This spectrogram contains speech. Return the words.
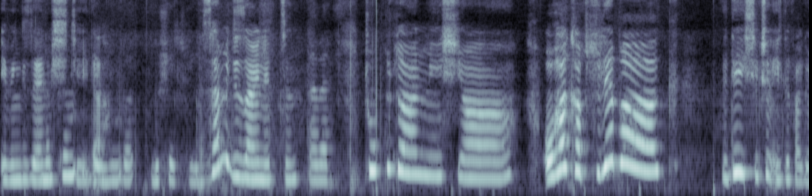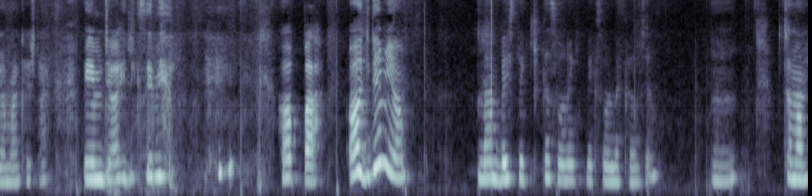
Evin güzelmiş Bakın Ceyda. evim bu, bu şekilde. Sen mi dizayn ettin? Evet. Çok güzelmiş ya. Oha kapsüle bak. Ne değişik. Şu an ilk defa görüyorum arkadaşlar. Benim cahillik seviyem. Hoppa. Aa gidemiyorum. Ben 5 dakika sonra gitmek zorunda kalacağım. Hı. Tamam.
